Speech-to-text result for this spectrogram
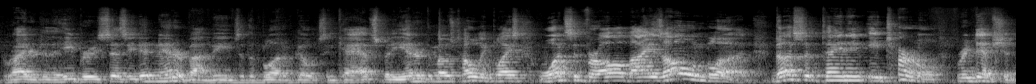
The writer to the Hebrews says he didn't enter by means of the blood of goats and calves, but he entered the most holy place once and for all by his own blood, thus obtaining eternal redemption.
